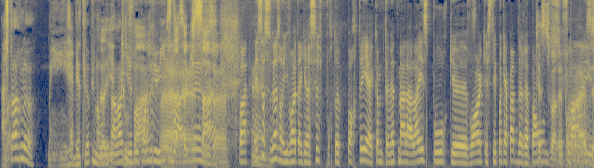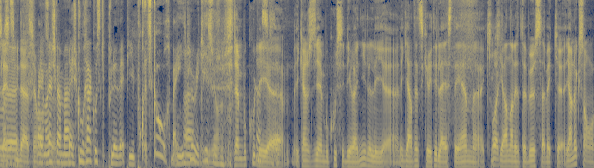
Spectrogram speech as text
À cette heure-là, ben, j'habite là, puis je m'en vais au dépanneur qui est deux coins de rue. Ouais, C'est à ça sert. Ouais, mais ça, Euh. souvent, ils vont être agressifs pour te porter à comme te mettre mal à l'aise pour que voir que si t'es pas capable de répondre, Qu'est-ce que tu vas répondre? Ouais, c'est de euh, l'intimidation. Ben, moi. Ben, je courais à cause qu'il pleuvait, puis pourquoi tu cours? Ben, il Ouais. pleut. Puis, euh, J'aime beaucoup les. euh, et quand je dis j'aime beaucoup, c'est l'ironie, là, les, euh, les gardiens de sécurité de la STM euh, qui, Ouais. qui rentrent dans les autobus avec. euh, Il y en a qui sont,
